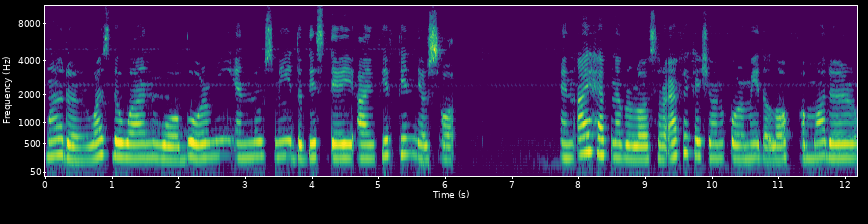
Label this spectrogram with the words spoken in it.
Mother was the one who bore me and nursed me to this day I'm fifteen years old. And I have never lost her affection for me. The love of a mother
